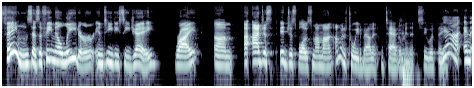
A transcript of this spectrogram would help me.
things as a female leader in TDCJ, right? Um, I, I just it just blows my mind. I'm going to tweet about it and tag them in it, see what they. Yeah, and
